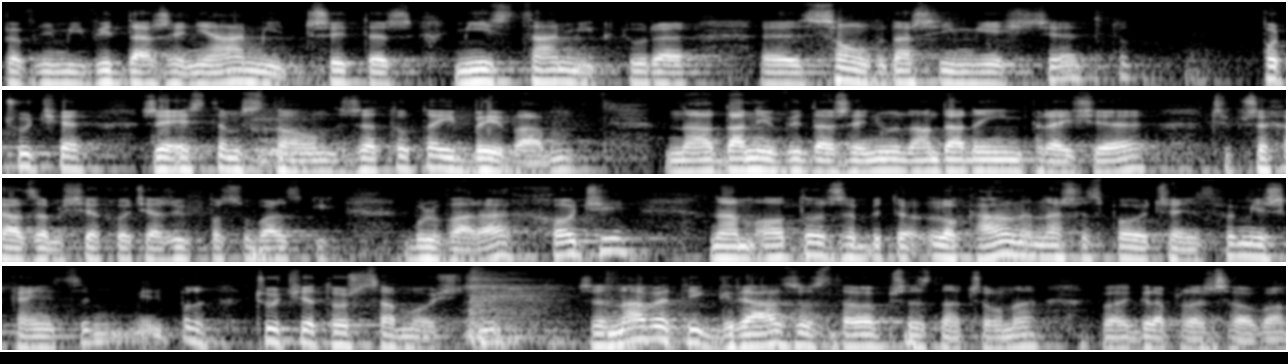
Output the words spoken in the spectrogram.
pewnymi wydarzeniami, czy też miejscami, które e, są w naszym mieście, to poczucie, że jestem stąd, że tutaj bywam na danym wydarzeniu, na danej imprezie, czy przechadzam się chociażby po suwalskich bulwarach. Chodzi nam o to, żeby to lokalne nasze społeczeństwo, mieszkańcy mieli poczucie tożsamości, że nawet i gra została przeznaczona, gra planszowa,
